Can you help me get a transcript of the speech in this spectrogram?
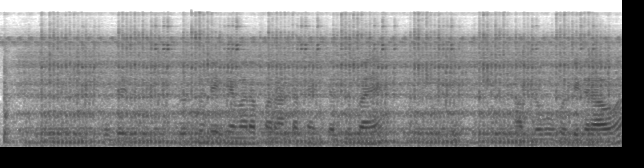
तो दोस्तों, देखिए हमारा पराठा फ़ैन चल चुका है। आप लोगों को दिख रहा होगा।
